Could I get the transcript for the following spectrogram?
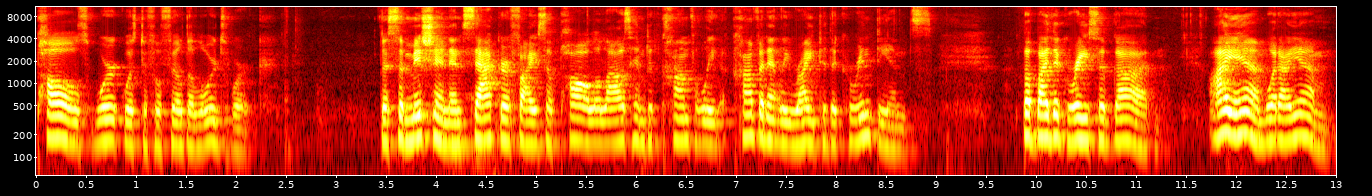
Paul's work was to fulfill the Lord's work. The submission and sacrifice of Paul allows him to confidently write to the Corinthians. But by the grace of God, I am what I am.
